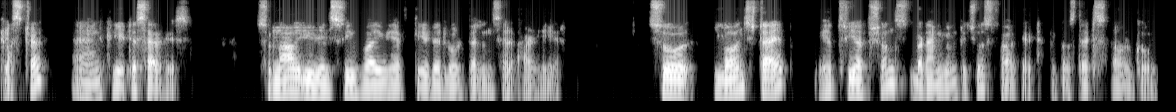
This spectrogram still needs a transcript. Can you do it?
cluster and create a service. So now you will see why we have created load balancer earlier. So launch type, we have three options, but I'm going to choose Fargate because that's our goal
